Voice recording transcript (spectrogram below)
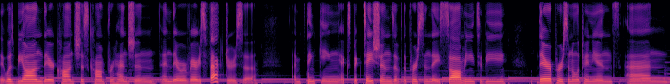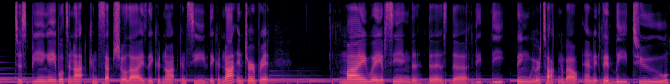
it was beyond their conscious comprehension, and there were various factors. Uh, I'm thinking expectations of the person they saw me to be, their personal opinions, and just being able to not conceptualize. They could not conceive, they could not interpret my way of seeing the the the the, the thing we were talking about, and it did lead to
